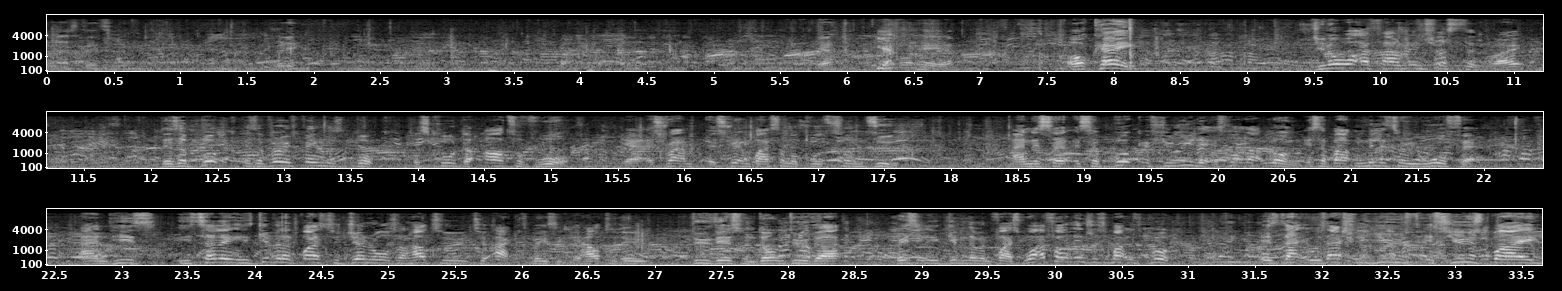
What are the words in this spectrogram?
nice day today. Ready? Yeah? Yeah. Here, yeah? Okay. Do you know what I found interesting, right? There's a book, there's a very famous book. It's called The Art of War. Yeah, it's written, it's written by someone called Sun Tzu. And it's a, it's a book, if you read it, it's not that long. It's about military warfare. And he's he's telling, he's giving advice to generals on how to, to act, basically, how to do do this and don't do that. Basically, giving them advice. What I found interesting about this book is that it was actually used, it's used by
